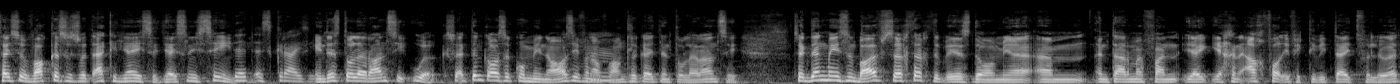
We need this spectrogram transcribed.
Sy is so wakker soos wat ek en jy sit. Jy sal nie sê nie. Dit is crazy. En dis toleransie ook. So ek dink daar's 'n kombinasie van mm. afhanklikheid en toleransie. So ek dink mense moet baie versigtig wees daarmee ehm um, in terme van jy jy gaan in elk geval effektiwiteit verloor.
